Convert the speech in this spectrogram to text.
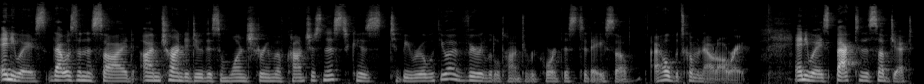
Anyways, that was an aside. I'm trying to do this in one stream of consciousness because, to be real with you, I have very little time to record this today. So I hope it's coming out all right. Anyways, back to the subject.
